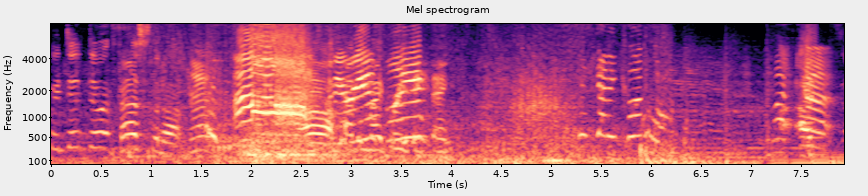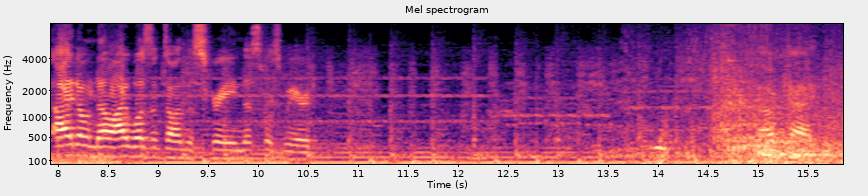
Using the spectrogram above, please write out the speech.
We didn't do it fast enough. Ah! Oh. Having my breathing Seriously? thing. He's getting close! What I, the? I don't know. I wasn't on the screen. This was weird. Okay.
